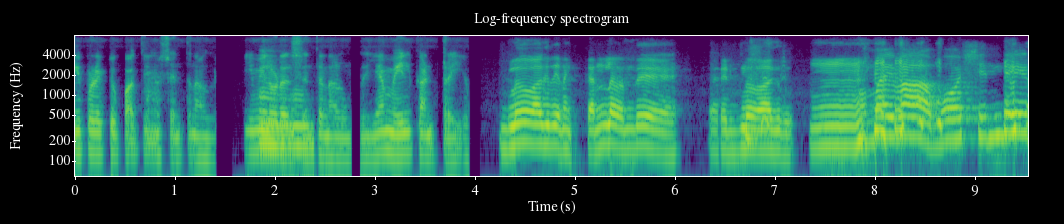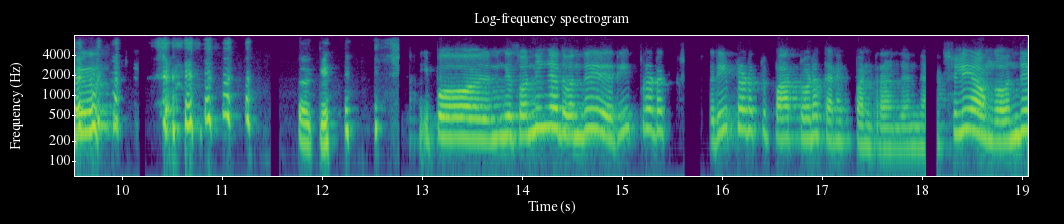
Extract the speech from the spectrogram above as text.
ரீப்ரொடக்டிவ் பார்ட் இன்னும் ஸ்ட்ரென்த் ஆகும் ஃபீமேலோட ம், ம். ஸ்ட்ரென்த் ஆகும் ஏன் மெயில் கான் ட்ரை க்ளோ ஆகுது எனக்கு கண்ணில் வந்து. ரெட் க்ளோ ஆகுது. அம்மாய்வா மோ ஷிந்தேரு ஓகே. இப்போ நீங்க சொன்னீங்க அது வந்து ரீப்ரொடக்ட் ரீப்ரொடக்டிவ் பார்ட்டோட கனெக்ட் பண்றாங்க ஆக்சுவலி அவங்க வந்து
